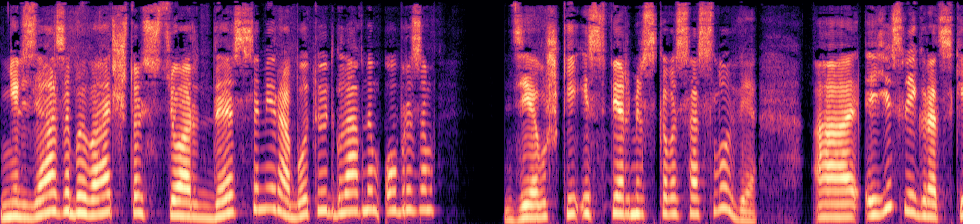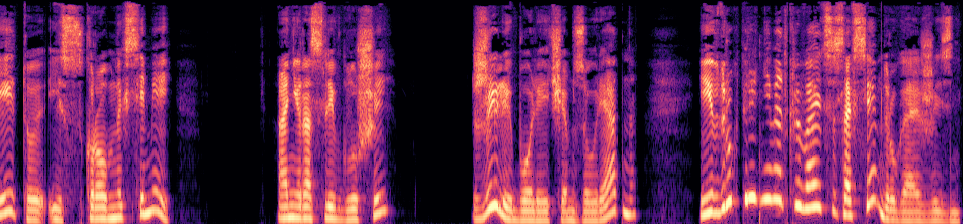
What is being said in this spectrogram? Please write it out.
Нельзя забывать, что стюардессами работают главным образом девушки из фермерского сословия, а если и городские, то из скромных семей. Они росли в глуши, жили более чем заурядно, и вдруг перед ними открывается совсем другая жизнь.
